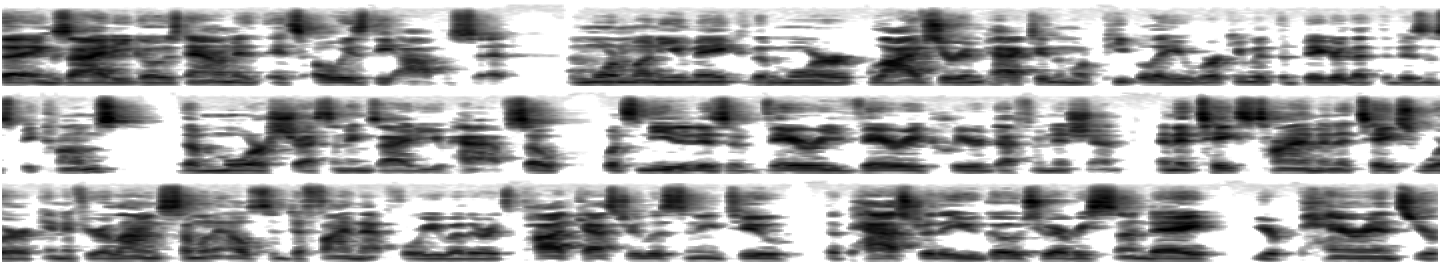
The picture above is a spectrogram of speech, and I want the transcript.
the anxiety goes down. It's always the opposite the more money you make, the more lives you're impacting, the more people that you're working with, the bigger that the business becomes, the more stress and anxiety you have. So what's needed is a very, very clear definition. And it takes time and it takes work. And if you're allowing someone else to define that for you, whether it's podcast you're listening to, the pastor that you go to every Sunday, your parents, your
